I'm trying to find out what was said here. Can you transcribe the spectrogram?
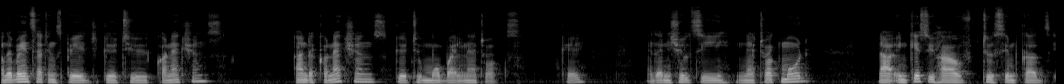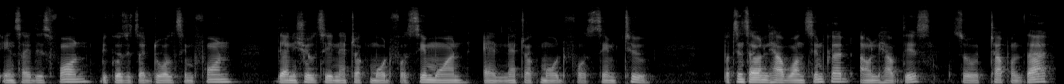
On the main settings page, go to connections. Under connections, go to mobile networks. Okay, and then you should see network mode. Now, in case you have two SIM cards inside this phone, because it's a dual SIM phone, then you should see network mode for SIM 1 and network mode for SIM 2. But since I only have one SIM card, I only have this. So tap on that.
